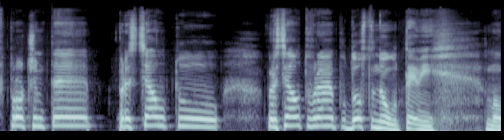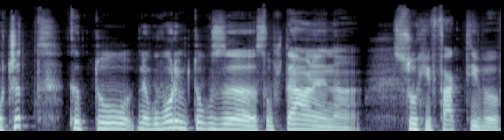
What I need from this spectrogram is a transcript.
впрочем, те през цялото, през цялото време по доста много теми мълчат, като не говорим тук за съобщаване на сухи факти в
